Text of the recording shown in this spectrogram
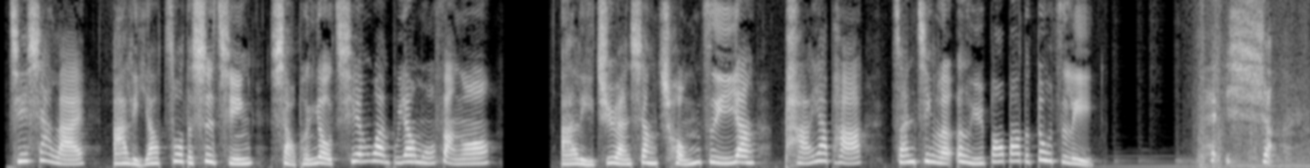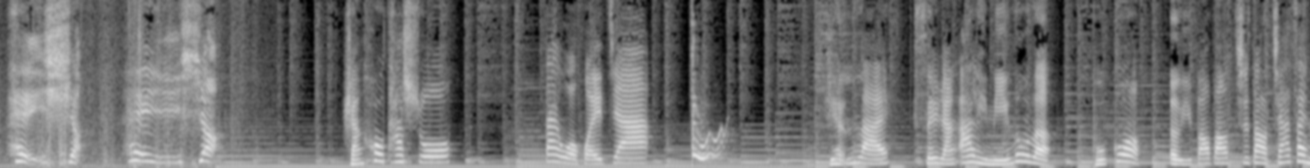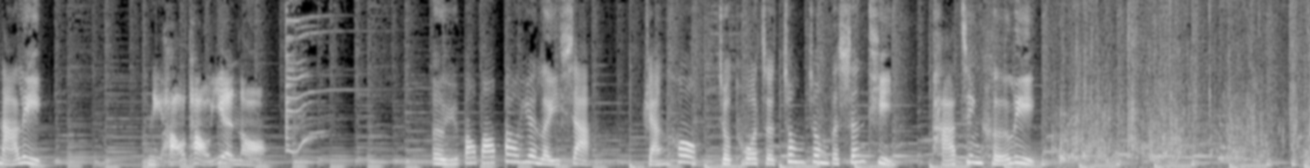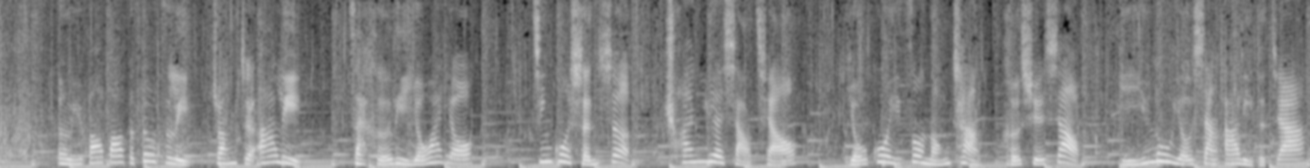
接下来，阿里要做的事情，小朋友千万不要模仿哦。阿里居然像虫子一样爬呀爬，钻进了鳄鱼包包的肚子里。嘿咻，嘿咻，嘿咻。然后他说：“带我回家。”原来，虽然阿里迷路了，不过鳄鱼包包知道家在哪里。你好讨厌哦！鳄鱼包包抱怨了一下，然后就拖着重重的身体爬进河里。鳄鱼包包的肚子里装着阿里，在河里游啊游，经过神社，穿越小桥，游过一座农场和学校，一路游向阿里的家。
